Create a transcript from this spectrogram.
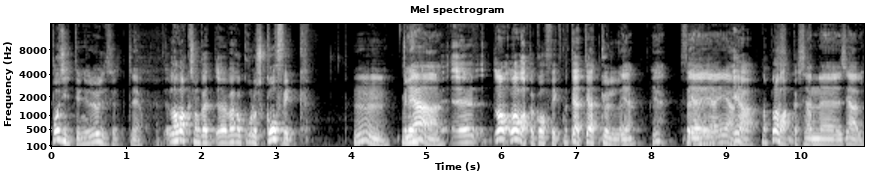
positiivne üleüldiselt. jah lavakas on ka äh, väga kuulus kohvik. mm,. Mille- jaa, La, lavaka kohvik, no tead, tead küll. jah, jah, ja, ja, ja. ja, noh, lavakas see, on äh, seal,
